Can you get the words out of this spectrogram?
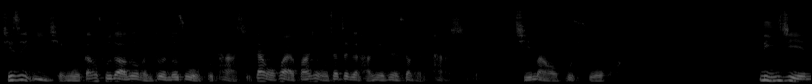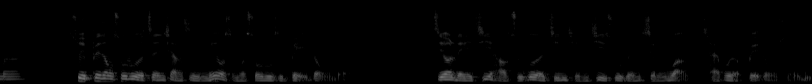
其实以前我刚出道的时候，很多人都说我不踏实，但我后来发现，我在这个行业真的算很踏实的了。起码我不说谎，理解吗？所以，被动收入的真相是没有什么收入是被动的，只有累积好足够的金钱、技术跟声望，才会有被动收入。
